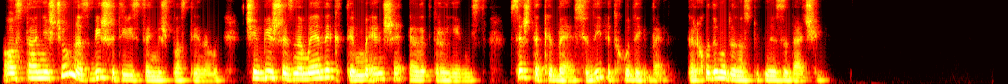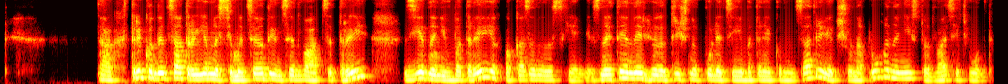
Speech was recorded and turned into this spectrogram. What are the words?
А останнє, що в нас? Збільшити відстань між пластинами. Чим більше знаменник, тим менше електроємність. Все ж таки Б. Сюди підходить Б. Переходимо до наступної задачі. Так, три конденсатори ємностями С1, С2, С3 з'єднані в батареї, як показано на схемі. Знайти енергію електричного поля цієї батареї конденсаторів, якщо напруга на ній 120 вольт.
